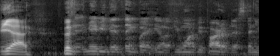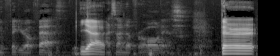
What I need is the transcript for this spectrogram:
yeah. Maybe you didn't think, but you know, if you want to be part of this, then you figure out fast. yeah. I signed up for all this. They're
